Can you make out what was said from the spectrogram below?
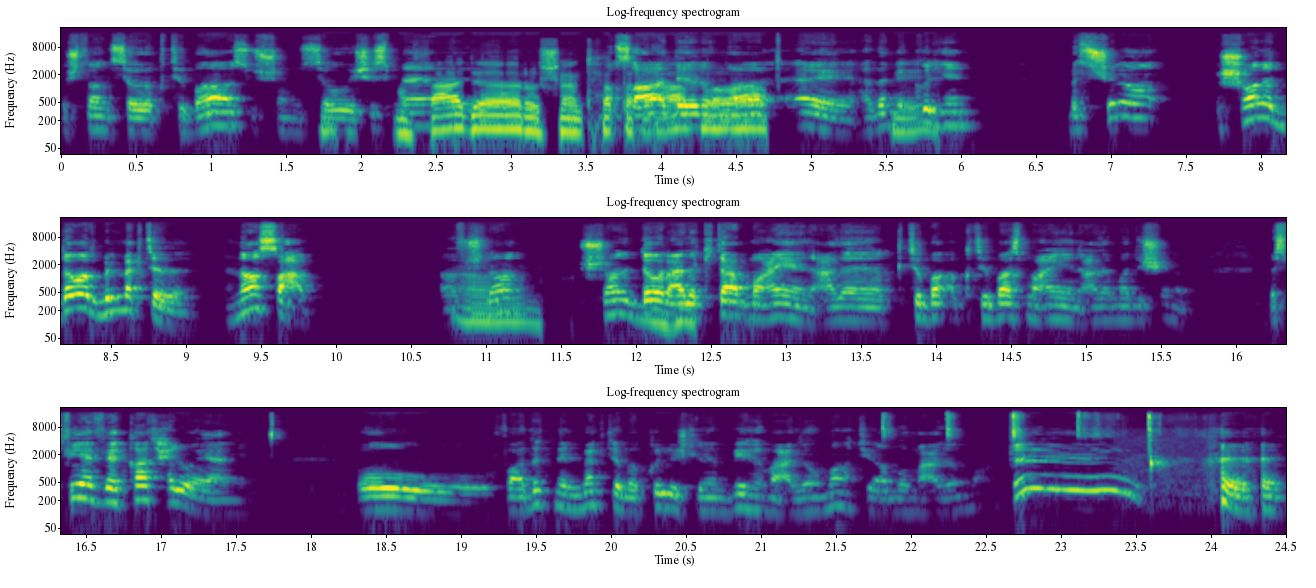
وشلون تسوي اقتباس وشلون تسوي شو اسمه مصادر وشلون تحط مصادر ما إيه هذول إيه. كلهن بس شنو شلون تدور بالمكتبة هنا صعب عرفت آه. شلون؟ شلون تدور على كتاب معين على اقتباس معين على ما أدري شنو بس فيها فيكات حلوة يعني وفادتني المكتبة كلش لأن بيها معلومات يا أبو معلومات.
